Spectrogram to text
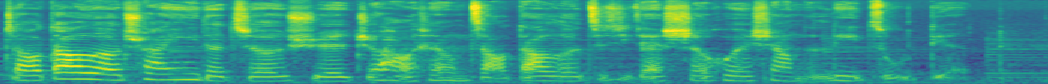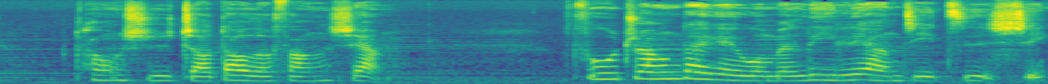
找到了穿衣的哲学，就好像找到了自己在社会上的立足点，同时找到了方向。服装带给我们力量及自信。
